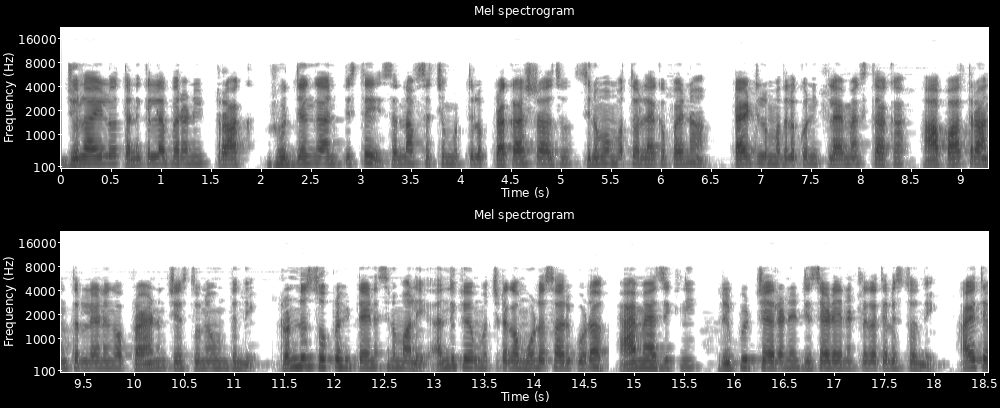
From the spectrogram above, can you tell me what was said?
జూలైలో తనికెళ్ళబరని ట్రాక్ హృదయంగా అనిపిస్తే సన్ ఆఫ్ సత్యమూర్తిలో ప్రకాష్ రాజు సినిమా మొత్తం లేకపోయినా టైటిల్ మొదలుకొని క్లైమాక్స్ దాకా ఆ పాత్ర అంతర్లీనంగా ప్రయాణం చేస్తూనే ఉంటుంది. రెండు సూపర్ హిట్ అయిన సినిమాలే. అందుకే ముచ్చటగా మూడోసారి కూడా ఆ మ్యాజిక్ని రిపీట్ చేయాలని డిసైడ్ అయినట్లుగా తెలుస్తుంది. అయితే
